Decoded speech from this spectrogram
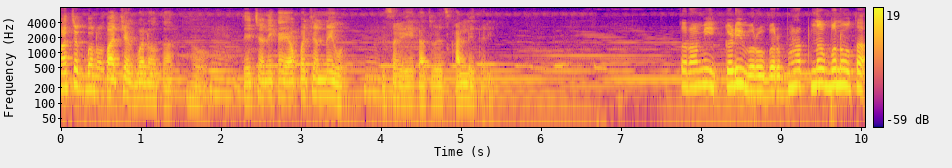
पाचक बनवतात. पाचक बनवतात हो. त्याच्याने काही अपचन नाही होत. ते सगळे एकाच वेळेस खाल्ले तरी. तर आम्ही कढी बरोबर भात न बनवता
